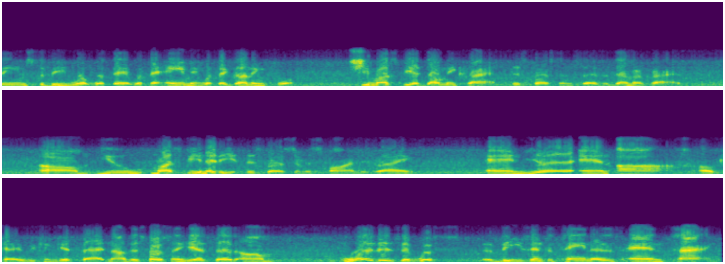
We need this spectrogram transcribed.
seems to be what, what they're what they're aiming, what they're gunning for. She must be a Democrat, this person says, a Democrat. Um, you must be an idiot, this person responded, right? And you're an ah. Okay, we can get that. Now, this person here said, um, what is it with these entertainers and tax?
